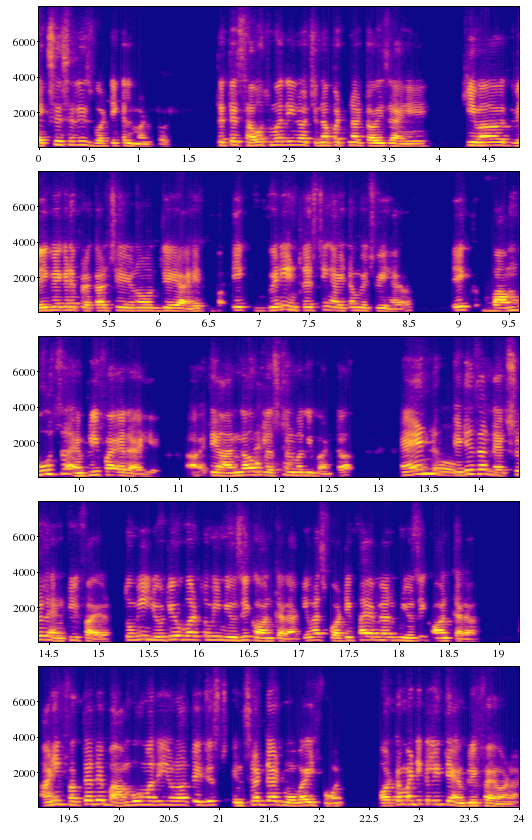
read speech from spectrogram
एक्सेसरीज वर्टिकल म्हणतो तर ते साऊथमध्ये यु नो चिनापट्टा टॉईज आहे किंवा वेगवेगळे प्रकारचे यु नो जे आहेत एक very interesting item which we have एक बांबूचं एम्प्लिफायर आहे. ते आनगाव अच्छा. क्लस्टरमध्ये बनतं and. It is a natural amplifier तुम्ही युट्यूबवर तुम्ही म्युझिक ऑन करा किंवा स्पॉटीफायवर म्युझिक ऑन करा. आणि फक्त ते बांबू मध्ये यु नो ते just insert that mobile phone automatically ते एम्प्लिफाय होणार.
